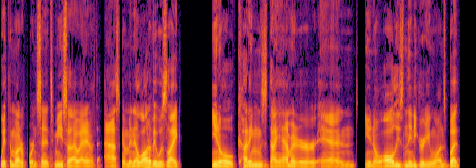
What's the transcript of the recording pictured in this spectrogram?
with the mud report and send it to me so that I didn't have to ask them. And a lot of it was like, you know, cuttings diameter and, you know, all these nitty gritty ones. But,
